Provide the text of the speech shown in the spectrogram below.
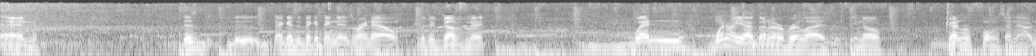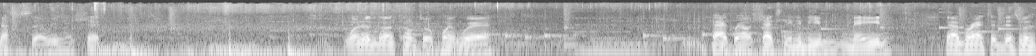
And this, I guess the bigger thing is right now with the government. When when are y'all gonna realize, you know, gun reforms are now necessary and shit? When is it gonna come to a point where background checks need to be made now, granted, this was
